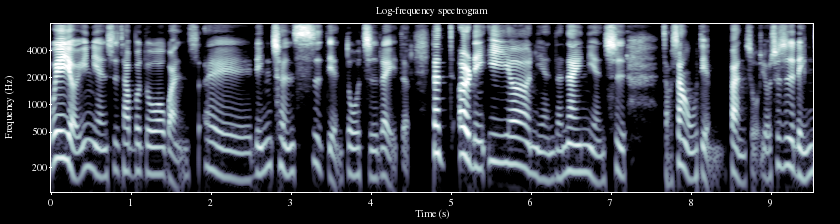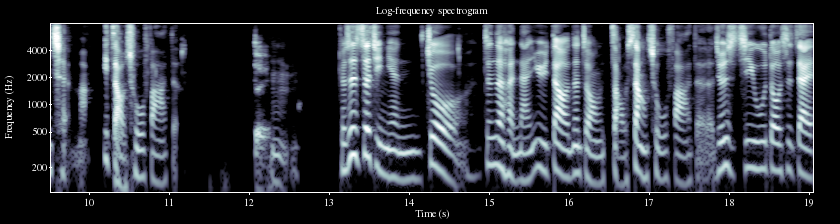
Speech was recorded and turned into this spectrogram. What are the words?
我也有一年是差不多晚上诶凌晨四点多之类的。但二零一二年的那一年是。早上五点半左右，就是凌晨嘛，一早出发的。嗯、对，嗯，可是这几年就真的很难遇到那种早上出发的了，就是几乎都是在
